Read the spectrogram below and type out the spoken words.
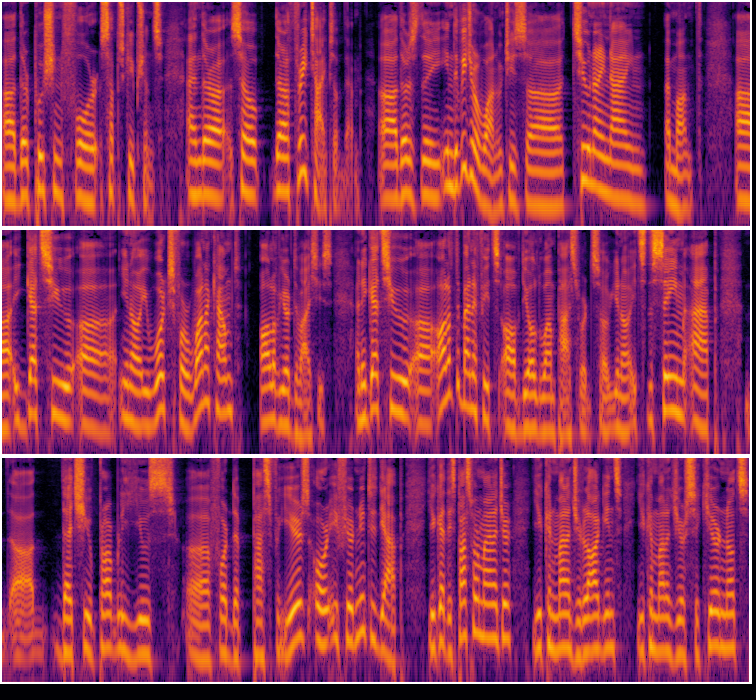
uh, they're pushing for subscriptions. And there are so there are three types of them. there's the individual one, which is uh, $2.99 a month. Uh, it gets you, uh, you know, it works for one account, all of your devices, and it gets you uh, all of the benefits of the old one password. So, you know, it's the same app uh, that you probably use uh, for the past few years. Or if you're new to the app, you get this password manager, you can manage your logins, you can manage your secure notes.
